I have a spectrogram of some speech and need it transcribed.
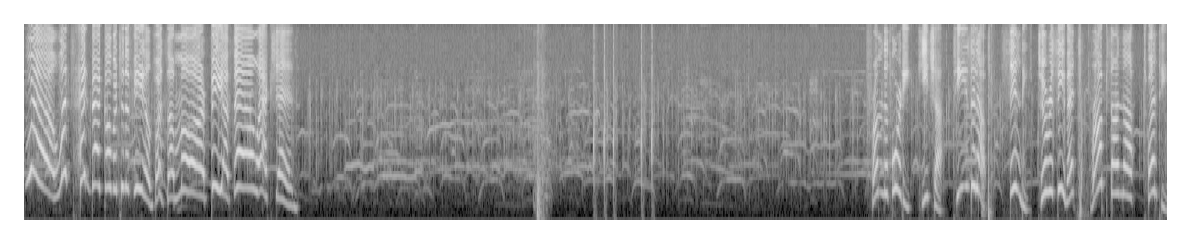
Well, let's head back over to the field for some more BFL action. From the 40, Keisha tees it up. Cindy to receive it, drops on the 20,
